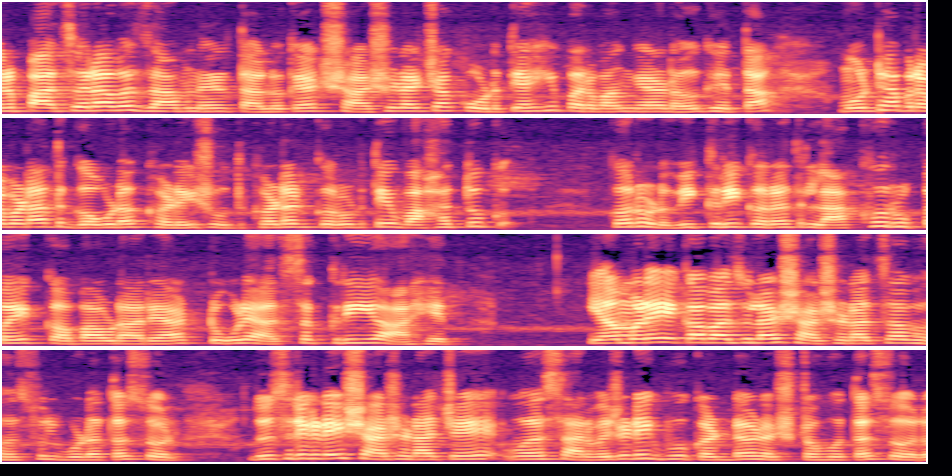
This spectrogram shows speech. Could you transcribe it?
तर पाचोरा व जामनेर तालुक्यात शासनाच्या कोणत्याही परवानग्या न घेता मोठ्या प्रमाणात गौड खडीश उत्खडन करून ते वाहतूक करून विक्री करत लाखो रुपये कमावणाऱ्या टोळ्या सक्रिय आहेत. यामुळे एका बाजूला शासनाचा महसूल बुडत असून दुसरीकडे शासनाचे व सार्वजनिक भूखंड नष्ट होत असून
